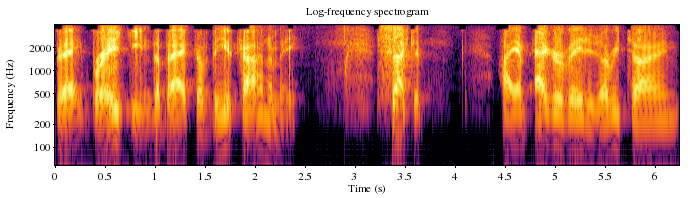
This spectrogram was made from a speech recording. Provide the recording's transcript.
breaking the back of the economy. Second, I am aggravated every time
